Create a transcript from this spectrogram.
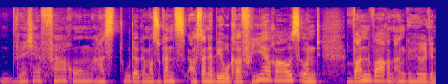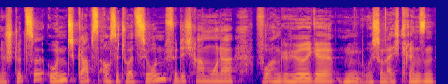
Welche Erfahrungen hast du da gemacht? So ganz aus deiner Biografie heraus und wann waren Angehörige eine Stütze? Und gab es auch Situationen für dich, Ramona, wo Angehörige, hm, wo es schon leicht grinsen,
